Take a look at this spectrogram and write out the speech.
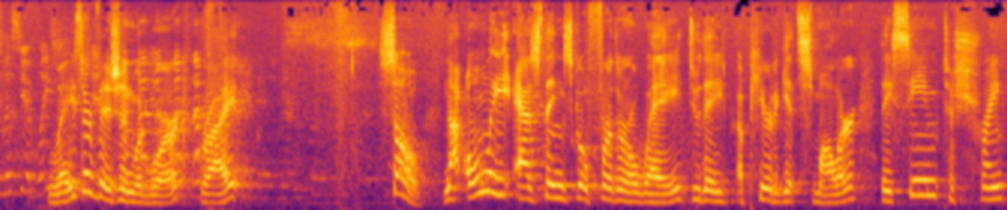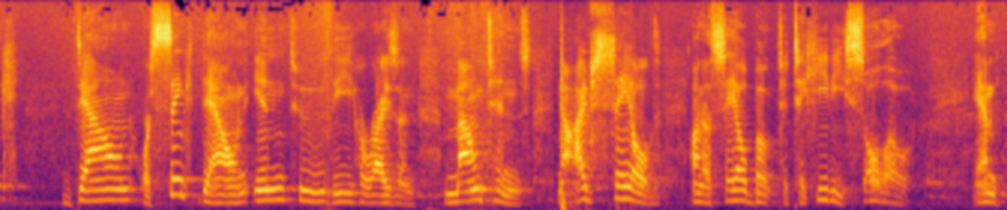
Unless you have laser Laser vision would work, right? So, not only as things go further away do they appear to get smaller, they seem to shrink down or sink down into the horizon. Mountains. Now, I've sailed on a sailboat to Tahiti solo, and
